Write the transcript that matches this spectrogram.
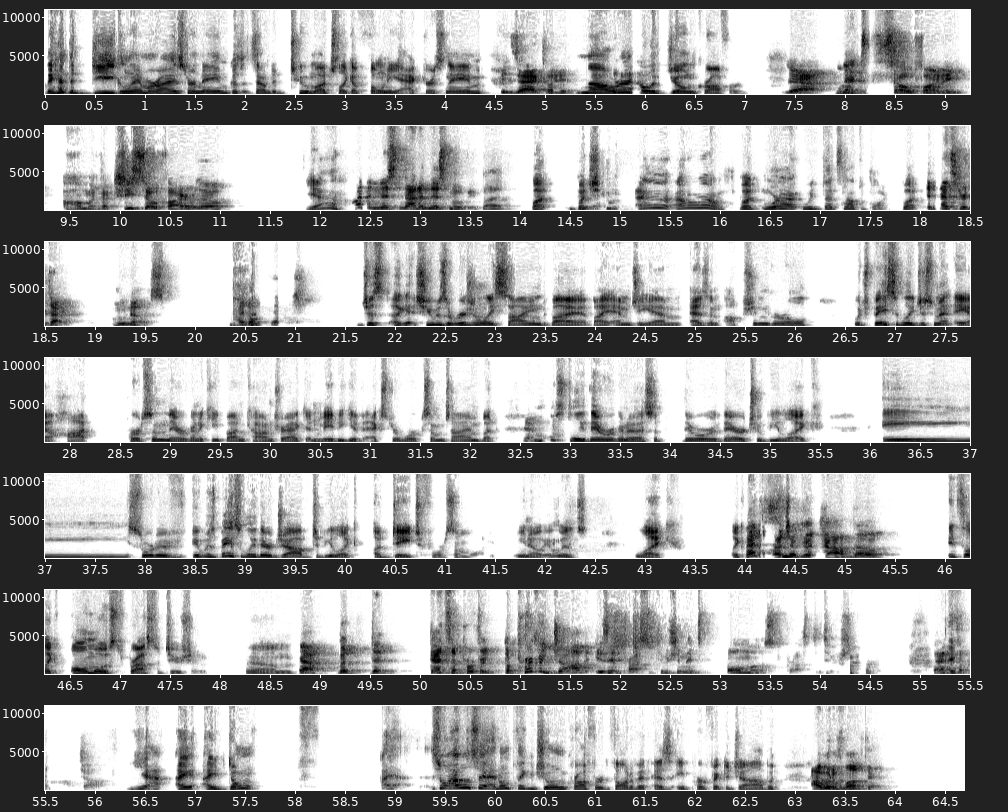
they had to de-glamorize her name because it sounded too much like a phony actress name. Exactly. No, we're gonna go with Joan Crawford. Yeah, Um, that's so funny. Oh my god, she's so fire though. Yeah, Not in this, not in this movie, but but but she, I, I don't know. But we're not. We, that's not the point. But if that's your type, who knows? I don't judge. just again, she was originally signed by by MGM as an option girl, which basically just meant a, a hot person they were going to keep on contract and maybe give extra work sometime. But Yeah. mostly they were going to they were there to be like a sort of it was basically their job to be like a date for someone. You know, it was like like That's such a good job though. it's like almost prostitution. Um Yeah, but that, that's a perfect. The perfect job isn't prostitution; it's almost prostitution. That's the job. yeah i i don't i so i will say i don't think joan crawford thought of it as a perfect job I would have loved it.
